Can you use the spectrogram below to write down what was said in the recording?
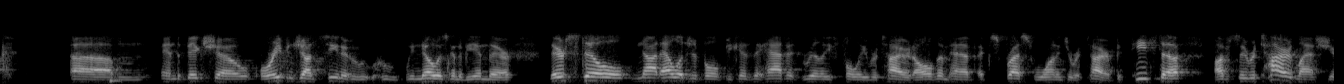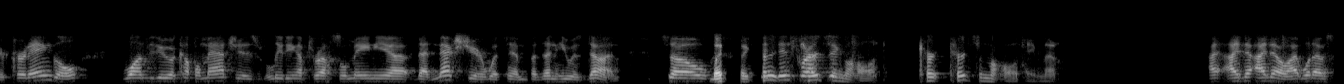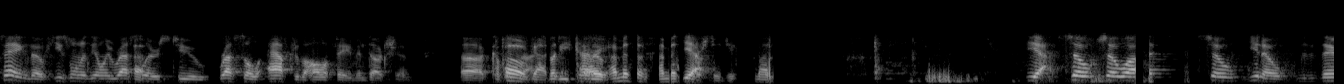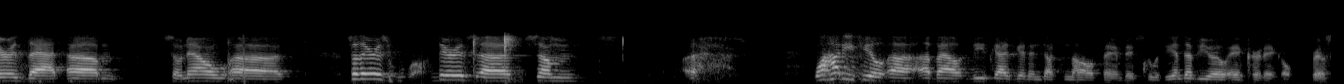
um, and the Big Show, or even John Cena, who who we know is going to be in there, they're still not eligible because they haven't really fully retired. All of them have expressed wanting to retire. Batista obviously retired last year. Kurt Angle wanted to do a couple matches leading up to WrestleMania that next year with him, but then he was done. So but, but Kurt, it's interesting. Kurt's in the Hall. Kurt, Kurt's in the Hall of Fame though. I, I, I know. I, what I was saying though, he's one of the only wrestlers oh. to wrestle after the Hall of Fame induction. uh, a couple oh, times, God. but he kind Sorry, of I mis I misunderstood you. My, yeah. So so uh, so you know there is that. Um, so now uh, so there is there is uh, some. Uh, well, how do you feel uh, about these guys getting inducted in the Hall of Fame, basically with the NWO and Kurt Angle, Chris?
